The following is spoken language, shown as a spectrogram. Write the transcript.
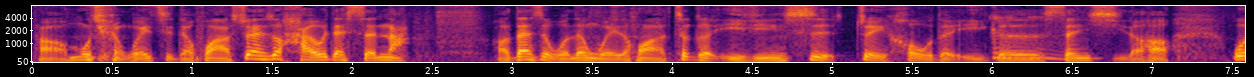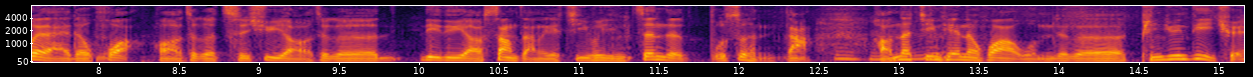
好，目前为止的话，虽然说还会再升呐。好，但是我认为的话，这个已经是最后的一个升息了哈。未来的话，啊，这个持续要这个利率要上涨的一个机会性真的不是很大。好，那今天的话，我们这个平均地权，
